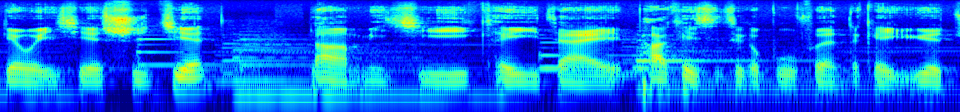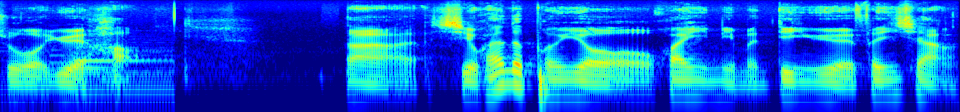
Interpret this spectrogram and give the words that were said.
给我一些时间，让米奇可以在 Podcast 这个部分可以越做越好。那喜欢的朋友，欢迎你们订阅、分享。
